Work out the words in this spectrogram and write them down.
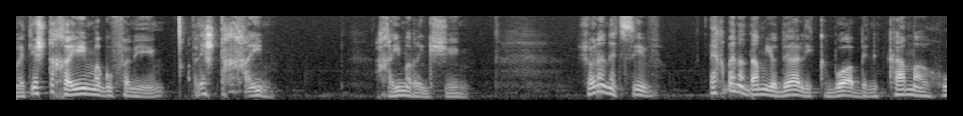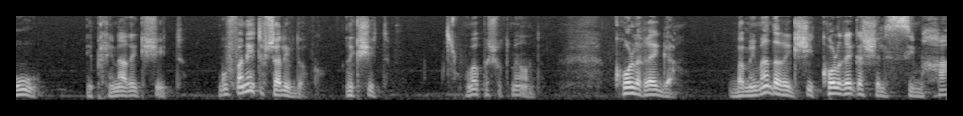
אומרת, יש את החיים הגופניים, אבל יש את החיים, החיים הרגשיים. שואל הנציב, איך בן אדם יודע לקבוע בין כמה הוא מבחינה רגשית? גופנית אפשר לבדוק, רגשית. הוא אומר פשוט מאוד. כל רגע, בממד הרגשי, כל רגע של שמחה,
